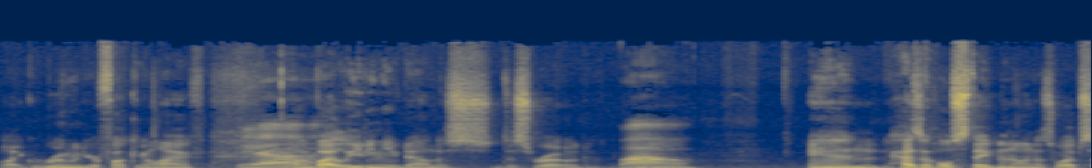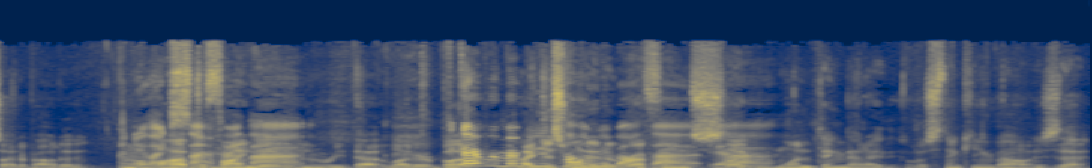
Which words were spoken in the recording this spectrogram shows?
like ruined your fucking life yeah uh, by leading you down this this road. wow Um, and has a whole statement on his website about it. And you, I'll, like, I'll have to find that. it and read that letter. But I you just wanted to reference yeah. like one thing that I was thinking about is that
